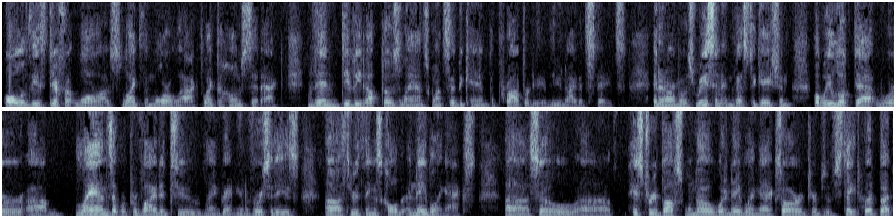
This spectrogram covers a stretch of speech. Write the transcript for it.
all of these different laws, like the Morrill Act, like the Homestead Act, then divvied up those lands once they became the property of the United States. And in our most recent investigation, what we looked at were um, lands that were provided to land grant universities uh, through things called enabling acts. Uh, so uh, history buffs will know what enabling acts are in terms of statehood, but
